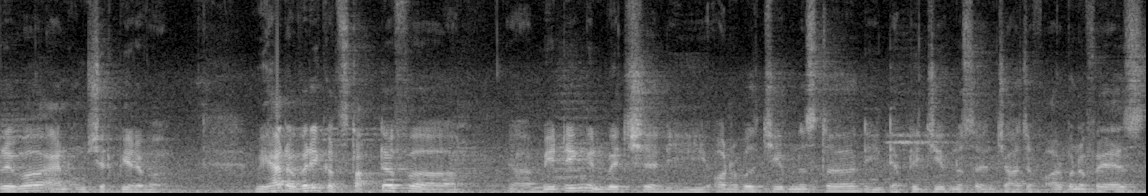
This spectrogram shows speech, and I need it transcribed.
River and Umshirpi River. We had a very constructive uh, uh, meeting in which the Honorable Chief Minister, the Deputy Chief Minister in charge of Urban Affairs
